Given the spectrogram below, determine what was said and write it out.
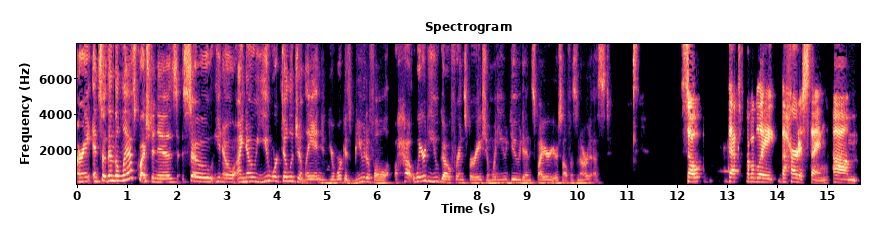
All right. And so then the last question is so, you know, I know you work diligently and your work is beautiful. How, where do you go for inspiration? What do you do to inspire yourself as an artist? So that's probably the hardest thing. Um,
